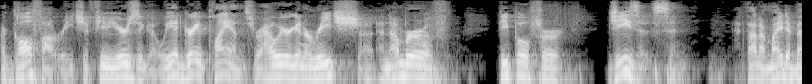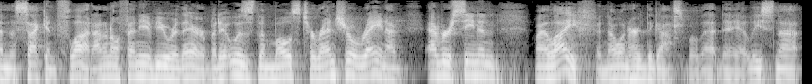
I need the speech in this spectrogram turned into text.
Our golf outreach a few years ago, we had great plans for how we were going to reach a number of people for Jesus. And I thought it might have been the second flood. I don't know if any of you were there, but it was the most torrential rain I've ever seen in my life. And no one heard the gospel that day, at least not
